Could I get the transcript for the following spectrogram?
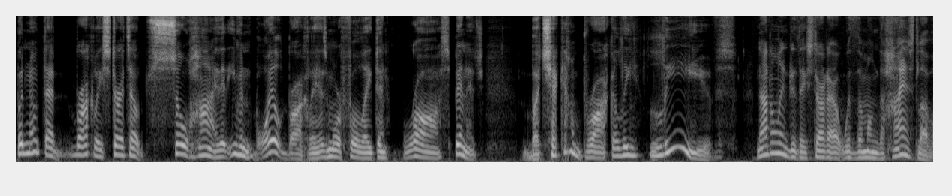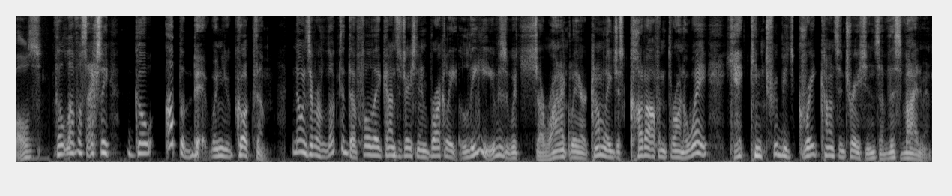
But note that broccoli starts out so high that even boiled broccoli has more folate than raw spinach. But check out broccoli leaves. Not only do they start out with among the highest levels, the levels actually go up a bit when you cook them. No one's ever looked at the folate concentration in broccoli leaves, which ironically are commonly just cut off and thrown away, yet contributes great concentrations of this vitamin.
